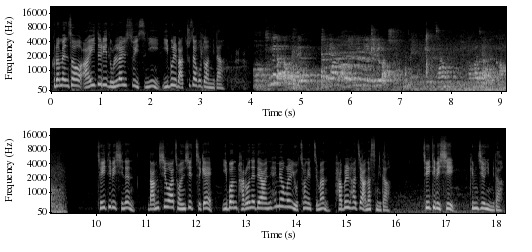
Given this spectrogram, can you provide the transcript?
그러면서 아이들이 놀랄 수 있으니 입을 맞추자고도 합니다. 군대 갔다 오세요. 최대한 어른들끼리 입을 맞추자. 이게 가장 급하지 않을까. JTBC는 남 씨와 전 씨 측에 이번 발언에 대한 해명을 요청했지만 답을 하지 않았습니다. JTBC 김지윤입니다.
